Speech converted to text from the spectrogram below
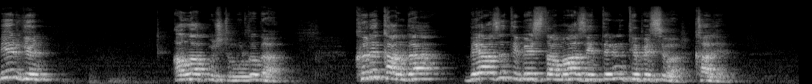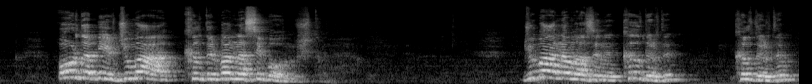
Bir gün anlatmıştım burada da. Kırıkan'da Beyazıt-ı Bestami Hazretleri'nin tepesi var. Kale. Orada bir cuma kıldırma nasip olmuştu. Cuma namazını kıldırdık. Kıldırdım.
